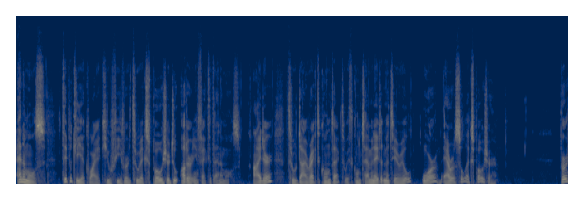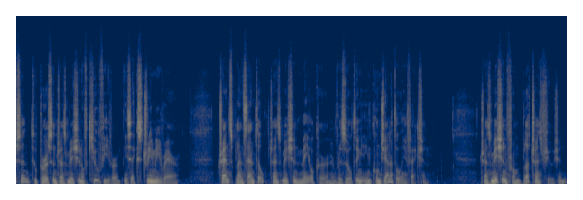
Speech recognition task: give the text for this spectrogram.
Animals typically acquire Q fever through exposure to other infected animals, either through direct contact with contaminated material or aerosol exposure. Person-to-person -person transmission of Q fever is extremely rare. Transplacental transmission may occur, resulting in congenital infection. Transmission from blood transfusion,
